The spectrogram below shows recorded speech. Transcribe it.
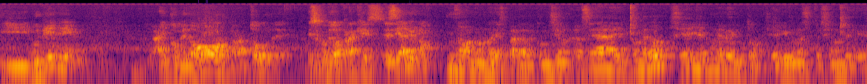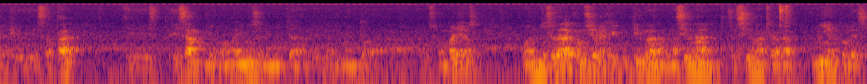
y muy bien, ¿eh? Hay comedor para todo. ¿Ese comedor para qué es? ¿Es diario o no? No, no, no es para la comisión. O sea, el comedor, si hay algún evento, si hay una situación de, estatal, es, amplio, ¿no? Ahí no se limita el alimento a los compañeros. Cuando se da la Comisión Ejecutiva Nacional, sesiona cada miércoles,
